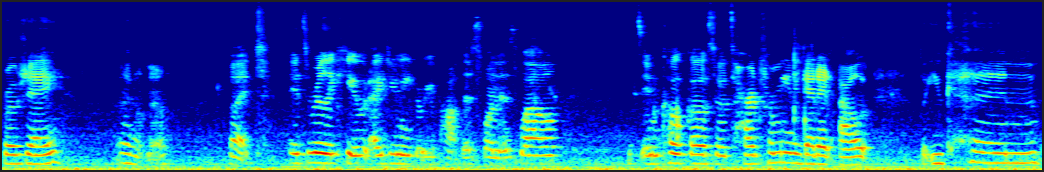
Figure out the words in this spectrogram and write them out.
Roger. I don't know, but it's really cute. I do need to repot this one as well. It's in cocoa, so it's hard for me to get it out, but you can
